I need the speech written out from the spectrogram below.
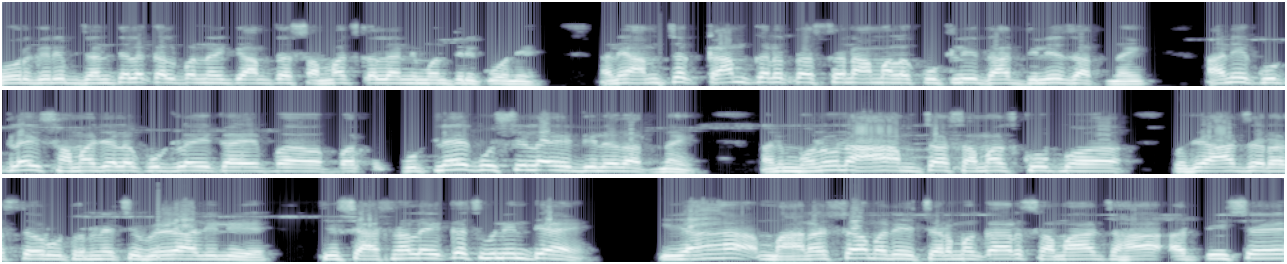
गोरगरीब जनतेला कल्पना नाही की आमचा समाज कल्याण मंत्री कोण आहे. आणि आमचं काम करत असताना आम्हाला कुठलीही दाद दिली जात नाही. आणि कुठल्याही समाजाला कुठल्याही काही कुठल्याही गोष्टीला हे दिलं जात नाही. आणि म्हणून हा आमचा समाज खूप म्हणजे आज रस्त्यावर उतरण्याची वेळ आलेली आहे की शासनाला एकच विनंती आहे की या महाराष्ट्रामध्ये चर्मकार समाज हा अतिशय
